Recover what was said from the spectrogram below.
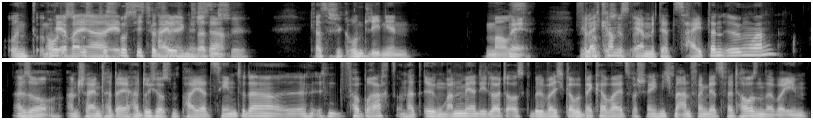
Und, und Oh, der das war ja das jetzt wusste ich tatsächlich keine nicht, ja. klassische, klassische Grundlinienmaus. Nee. Vielleicht kam es eher mit der Zeit dann irgendwann. Also anscheinend hat er ja durchaus ein paar Jahrzehnte da äh, verbracht und hat irgendwann mehr die Leute ausgebildet, weil ich glaube, Becker war jetzt wahrscheinlich nicht mehr Anfang der 2000er bei ihm.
